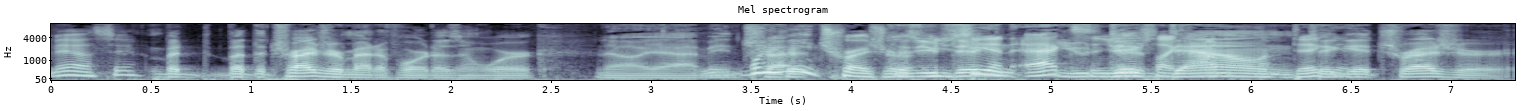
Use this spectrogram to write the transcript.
Yeah. See. But but the treasure metaphor doesn't work. No, yeah, I mean What do you mean treasure? Because you, dig, see an X you and dig you're just like I'm- down I'm, digging. to get treasure.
